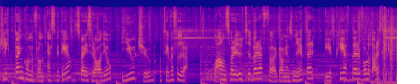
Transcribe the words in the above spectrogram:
Klippen kommer från SVT, Sveriges Radio, Youtube och TV4. Och ansvarig utgivare för Dagens Nyheter är Peter Wolodarski.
